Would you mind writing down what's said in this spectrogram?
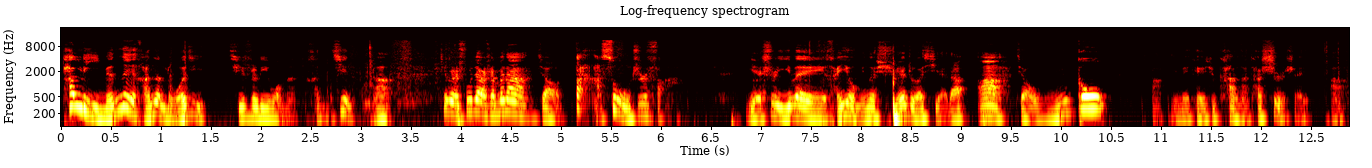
它里面内涵的逻辑其实离我们很近啊。这本书叫什么呢？叫《大宋之法》，也是一位很有名的学者写的啊，叫吴钩啊。你们可以去看看他是谁啊。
